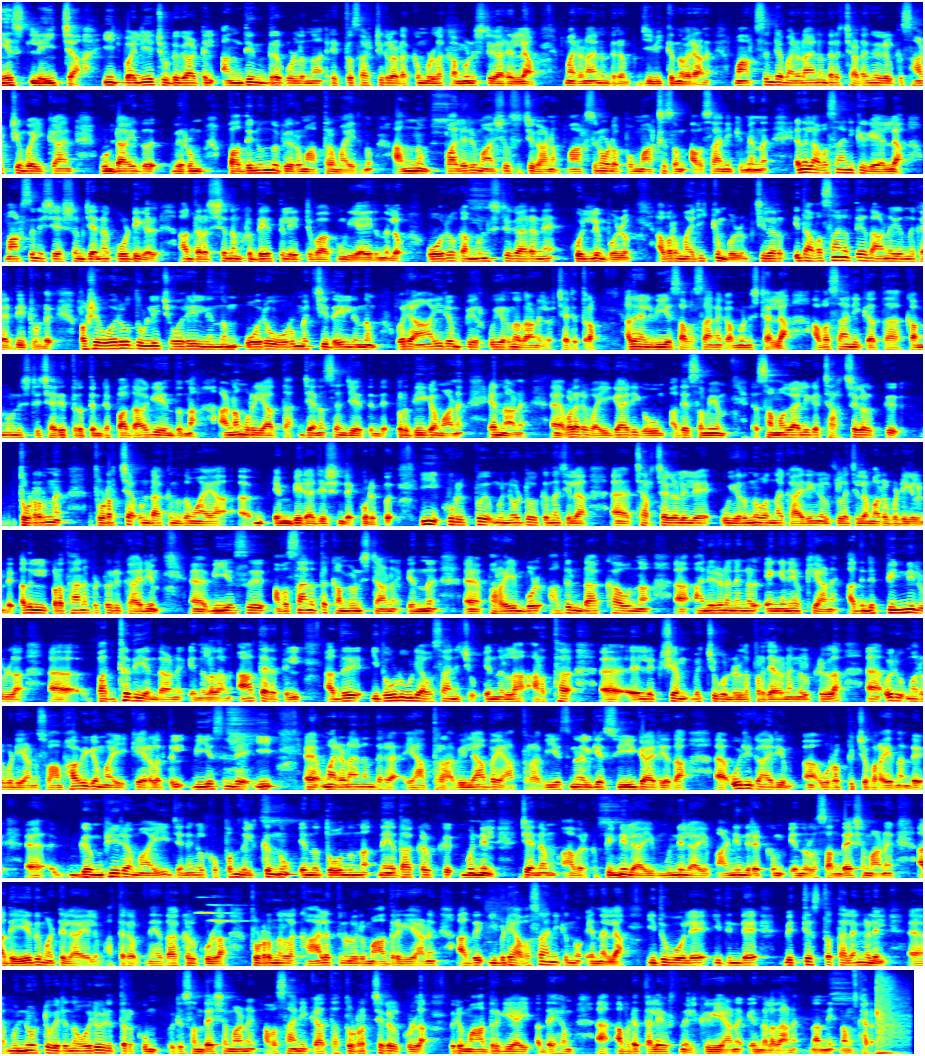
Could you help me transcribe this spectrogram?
എസ് ലയിച്ച ഈ വലിയ ചുടുകാട്ടിൽ അന്ത്യനിദ്ര കൊള്ളുന്ന രക്തസാക്ഷികളടക്കമുള്ള കമ്മ്യൂണിസ്റ്റുകാരെല്ലാം മരണാനന്തരം ജീവിക്കുന്നവരാണ്. മാർക്സിന്റെ മരണാനന്തര ചടങ്ങുകൾക്ക് സാക്ഷ്യം വഹിക്കാൻ ഉണ്ടായത് വെറും പതിനൊന്ന് പേർ മാത്രമായിരുന്നു. അന്നും പലരും ആശ്വസിച്ച് കാണും മാർക്സിനോടൊപ്പം മാർക്സിസം അവസാനിക്കുമെന്ന്. എന്നാൽ അവസാനിക്കുകയല്ല മാർക്സിന് ശേഷം ജനകോടികൾ ആ ദർശനം ഹൃദയത്തിൽ ഏറ്റുവാക്കുകയായിരുന്നല്ലോ. ഓരോ കമ്മ്യൂണിസ്റ്റുകാരനെ കൊല്ലുമ്പോഴും അവർ മരിക്കുമ്പോഴും ചിലർ ഇത് അവസാനത്തേതാണ് എന്ന് കരുതിയിട്ടുണ്ട്. പക്ഷേ ഓരോ തുള്ളി ചോരയിൽ നിന്നും ഓരോ ഓർമ്മച്ചിതയിൽ നിന്നും ഒരായിരം പേർ ഉയർന്നതാണല്ലോ ചരിത്രം. അതിനാൽ വി എസ് അവസാന കമ്മ്യൂണിസ്റ്റ് അല്ല. അവസാനിക്കാത്ത കമ്മ്യൂണിസ്റ്റ് ചരിത്രത്തിന്റെ പതാകയെന്തുന്ന അണമുറിയാത്ത ജനസഞ്ചയത്തിന്റെ പ്രതീകമാണ് എന്നാണ്. വളരെ വൈകാരികവും അതേസമയം സമകാലിക ചർച്ചകൾക്ക് തുടർന്ന് തുടർച്ച ഉണ്ടാക്കുന്നതുമായ എം പി രാജേഷിന്റെ കുറിപ്പ്. ഈ കുറിപ്പ് മുന്നോട്ട് വെക്കുന്ന ചില ചർച്ചകളിലെ ഉയർന്നു വന്ന കാര്യങ്ങൾക്കുള്ള ചില മറുപടികളുണ്ട്. അതിൽ പ്രധാനപ്പെട്ട ഒരു കാര്യം വി എസ് അവസാനത്തെ കമ്മ്യൂണിസ്റ്റാണ് എന്ന് പറയുമ്പോൾ അതുണ്ടാക്കാവുന്ന അനുരണനങ്ങൾ എങ്ങനെയൊക്കെയാണ് അതിന്റെ പിന്നിലുള്ള പദ്ധതി എന്താണ് എന്നുള്ളതാണ്. ആ തരത്തിൽ അത് ഇതോടുകൂടി അവസാനിച്ചു എന്നുള്ള അർത്ഥ ലക്ഷ്യം വെച്ചുകൊണ്ടുള്ള പ്രചാരണങ്ങൾക്കുള്ള ഒരു മറുപടിയാണ്. സ്വാഭാവികമായി കേരളത്തിൽ വി എസിന്റെ ഈ മരണാനന്തര യാത്ര വിലാപയാത്ര വി എസിന് നൽകിയ സ്വീകാര്യത ഒരു കാര്യം ഉറപ്പിച്ചു പറയുന്നുണ്ട്. ഗംഭീരമായി ജനങ്ങൾക്കൊപ്പം നിൽക്കുന്നു എന്ന് തോന്നുന്ന നേതാക്കൾക്ക് മുന്നിൽ ജനം അവർക്ക് പിന്നിലായും മുന്നിലായും അണിനിരക്കും എന്നുള്ള സന്ദേശമാണ്. അത് ഏത് മട്ടിലായാലും അത്തരം നേതാക്കൾക്കുള്ള തുടർന്നുള്ള കാലത്തിനുള്ള ഒരു മാതൃകയാണ്. അത് ഇവിടെ അവസാനിക്കുന്നു എന്നല്ല. ഇതുപോലെ ഇതിന്റെ വ്യത്യസ്ത തലങ്ങളിൽ മുന്നോട്ട് വരുന്ന ഓരോരുത്തർക്കും ഒരു സന്ദേശമാണ്. അവസാനിക്കാത്ത തുടർച്ചകൾക്കുള്ള ഒരു മാതൃകയായി അദ്ദേഹം അവിടെ തലയുർത്തി നിൽക്കുകയാണ് എന്നുള്ളതാണ്. നന്ദി നമസ്കാരം.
